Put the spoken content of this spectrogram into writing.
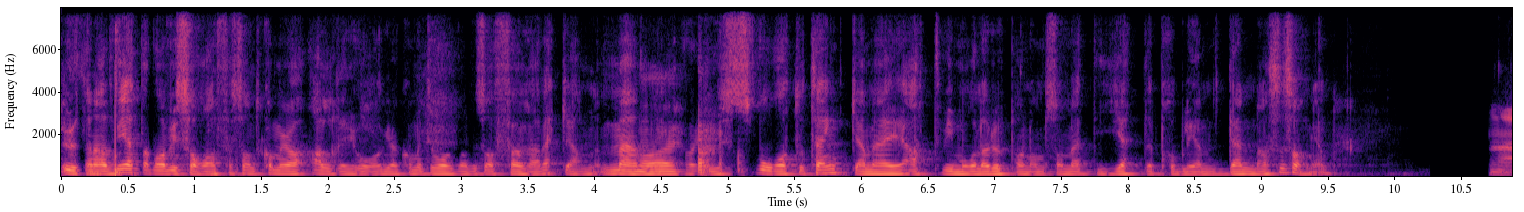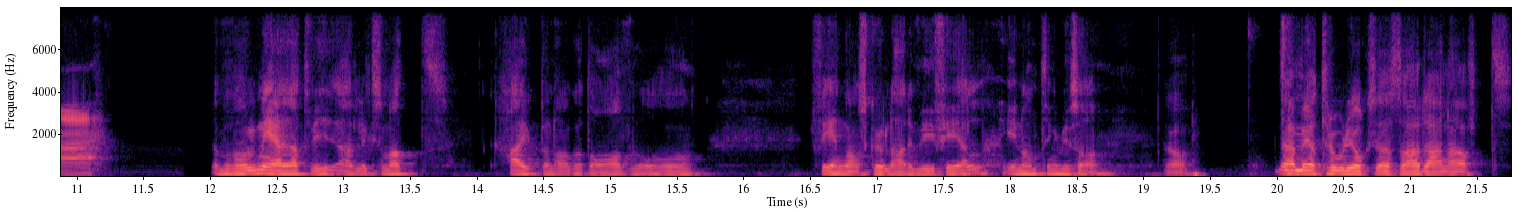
Utan att veta vad vi sa, för sånt kommer jag aldrig ihåg. Jag kommer inte ihåg vad vi sa förra veckan. Men Nej. det var ju svårt att tänka mig att vi målade upp honom som ett jätteproblem denna säsongen. Nej, Det var väl mer att, vi, liksom att hypen har gått av och för en gångs skull hade vi fel i någonting vi sa. Ja. Nej, men jag tror det också. Alltså hade han haft.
